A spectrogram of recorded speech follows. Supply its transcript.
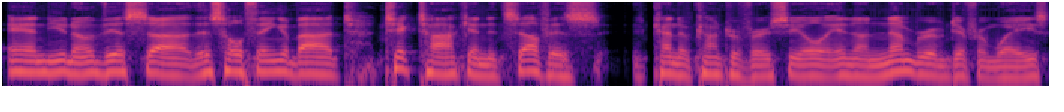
And you know this uh, this whole thing about TikTok in itself is kind of controversial in a number of different ways.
